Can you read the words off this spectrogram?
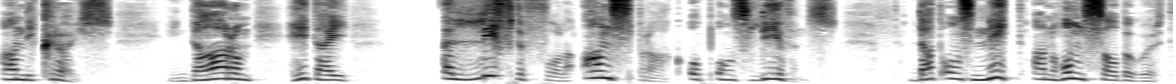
aan die kruis. En daarom het hy 'n liefdevolle aanspraak op ons lewens dat ons net aan hom sal behoort.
